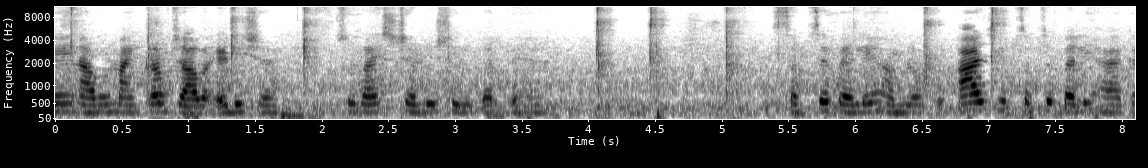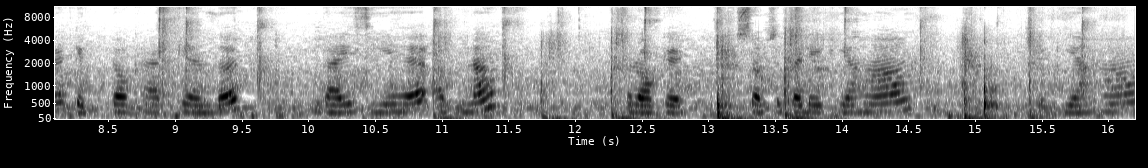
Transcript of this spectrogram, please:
in our Minecraft Java edition so guys चलिए शुरू करते हैं। सबसे पहले हम लोग आज की सबसे पहले हैक है टिकटॉक हैक के अंदर। गाइस ये है अपना रॉकेट सबसे पहले एक यहाँ एक यहाँ।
